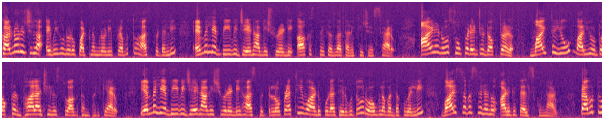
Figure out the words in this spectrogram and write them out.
కర్నూలు జిల్లా ఎమిగనూరు పట్టణంలోని ప్రభుత్వ హాస్పిటల్ని ఎమ్మెల్యే బీవీ జయనాగేశ్వరరెడ్డి ఆకస్మికంగా తనిఖీ చేశారు. ఆయనను సూపరింటెండెంట్ డాక్టర్ మైత్రియు మరియు డాక్టర్ బాలాజీలు స్వాగతం పలికారు. ఎమ్మెల్యే బీవీ జయనాగేశ్వరరెడ్డి హాస్పిటల్లో ప్రతి వార్డు కూడా తిరుగుతూ రోగుల వద్దకు వెళ్ళి వారి సమస్యలను అడిగి తెలుసుకున్నారు. ప్రభుత్వ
